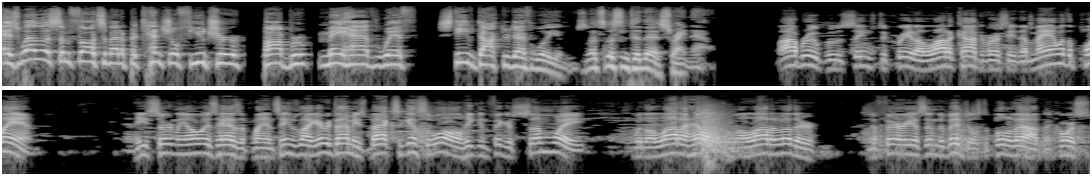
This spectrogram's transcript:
as well as some thoughts about a potential future Bob Roop may have with Steve Dr. Death Williams. Let's listen to this right now. Bob Roop, who seems to create a lot of controversy, the man with a plan. And he certainly always has a plan. Seems like every time his back's against the wall, he can figure some way with a lot of help from a lot of other nefarious individuals to pull it out. And of course,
